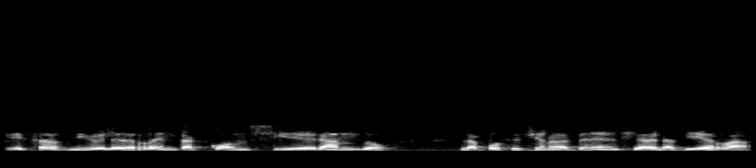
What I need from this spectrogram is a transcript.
esos niveles de renta considerando la posesión o la tenencia de la tierra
